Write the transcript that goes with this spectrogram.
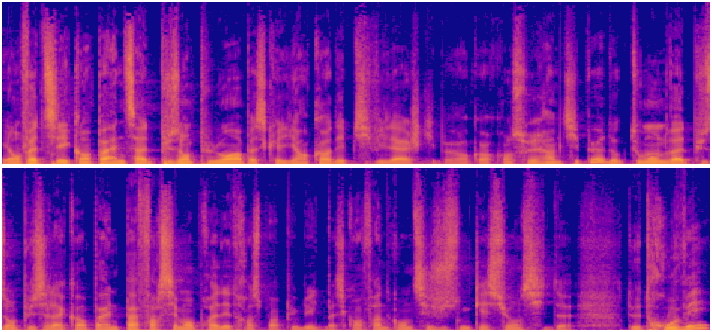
Et en fait, c'est campagnes, ça va de plus en plus loin parce qu'il y a encore des petits villages qui peuvent encore construire un petit peu. Donc tout le monde va de plus en plus à la campagne, pas forcément près des transports publics parce qu'en fin de compte, c'est juste une question aussi de, trouver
